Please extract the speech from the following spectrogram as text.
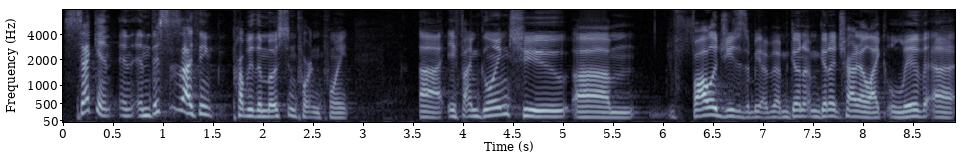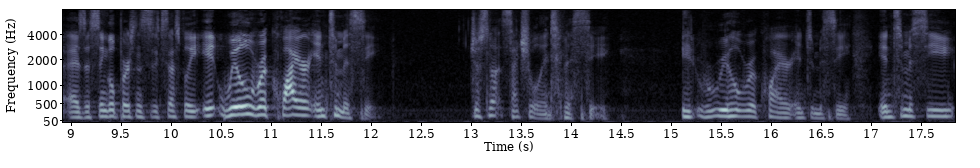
Second, and, and this is, I think, probably the most important point, uh, if I'm going to um, follow Jesus, I'm going to I'm gonna try to like live uh, as a single person successfully, it will require intimacy, just not sexual intimacy it will require intimacy. Intimacy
